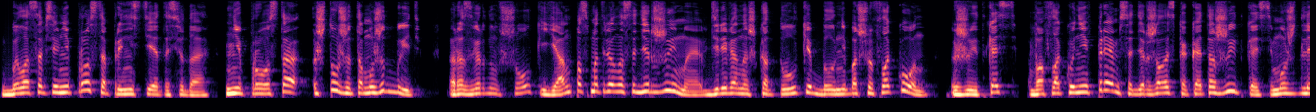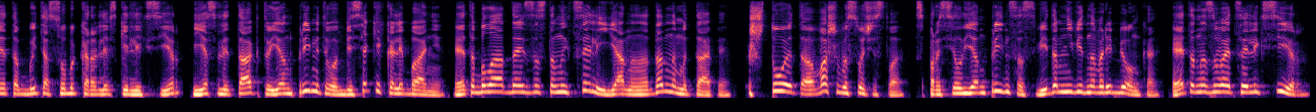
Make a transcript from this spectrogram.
Было совсем не просто принести это сюда. Не просто? Что же это может быть? Развернув шелк, Ян посмотрел на содержимое. В деревянной шкатулке был небольшой флакон. Жидкость? Во флаконе впрямь содержалась какая-то жидкость. Может ли это быть особый королевский эликсир? Если так, то Ян примет его без всяких колебаний. Это была одна из основных целей Яна на данном этапе. «Что это, ваше высочество?» – спросил Ян принца с видом невидного ребенка. «Это называется эликсир.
